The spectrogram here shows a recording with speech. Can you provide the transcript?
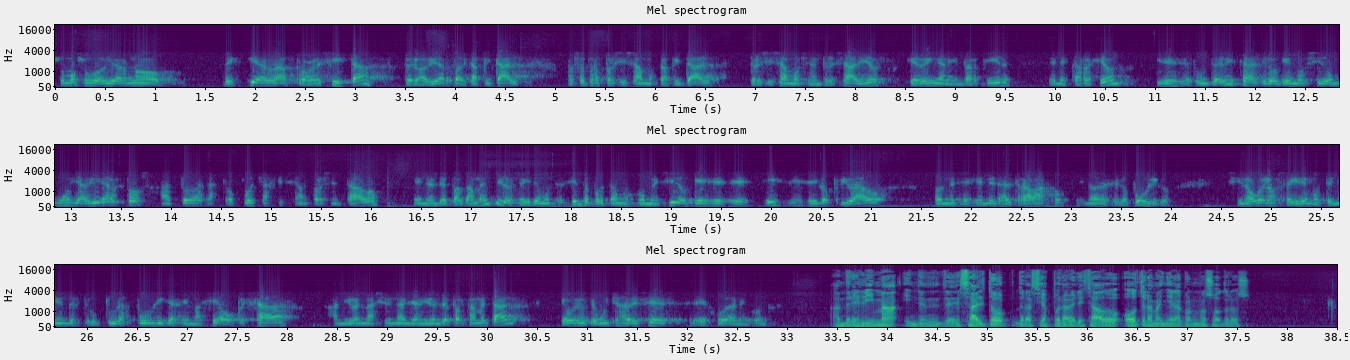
Somos un gobierno de izquierda progresista, pero abierto al capital. Nosotros precisamos capital, precisamos empresarios que vengan a invertir en esta región y desde ese punto de vista creo que hemos sido muy abiertos a todas las propuestas que se han presentado en el departamento y lo seguiremos haciendo porque estamos convencidos que es desde, es desde lo privado donde se genera el trabajo y no desde lo público. Si no, bueno, seguiremos teniendo estructuras públicas demasiado pesadas a nivel nacional y a nivel departamental, que bueno, que muchas veces eh, juegan en contra. Andrés Lima, intendente de Salto, gracias por haber estado otra mañana con nosotros.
